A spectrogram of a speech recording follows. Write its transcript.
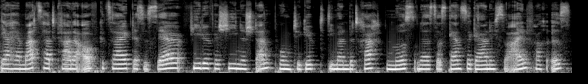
Ja, Herr Matz hat gerade aufgezeigt, dass es sehr viele verschiedene Standpunkte gibt, die man betrachten muss und dass das Ganze gar nicht so einfach ist.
